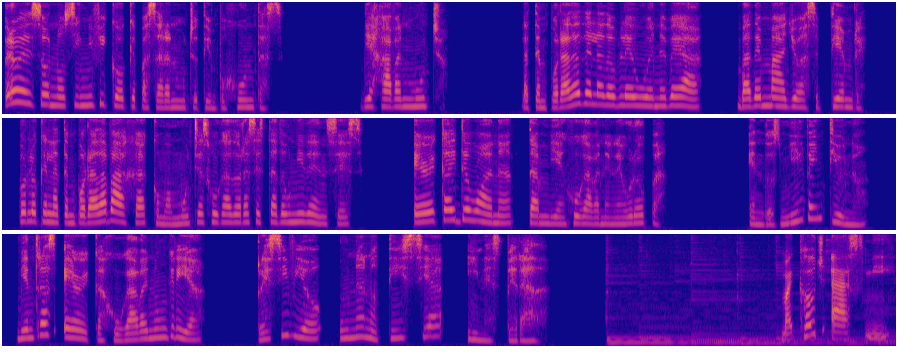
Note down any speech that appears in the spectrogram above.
pero eso no significó que pasaran mucho tiempo juntas. Viajaban mucho. La temporada de la WNBA va de mayo a septiembre, por lo que en la temporada baja, como muchas jugadoras estadounidenses, Erica y Dewana también jugaban en Europa. En 2021, mientras Erica jugaba en Hungría, recibió una noticia inesperada. My coach asked me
